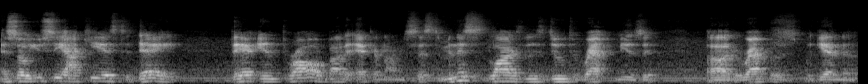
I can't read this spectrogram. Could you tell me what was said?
And so you see our kids today, they're enthralled by the economic system. And this largely is due to rap music. Uh, the rappers began to,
